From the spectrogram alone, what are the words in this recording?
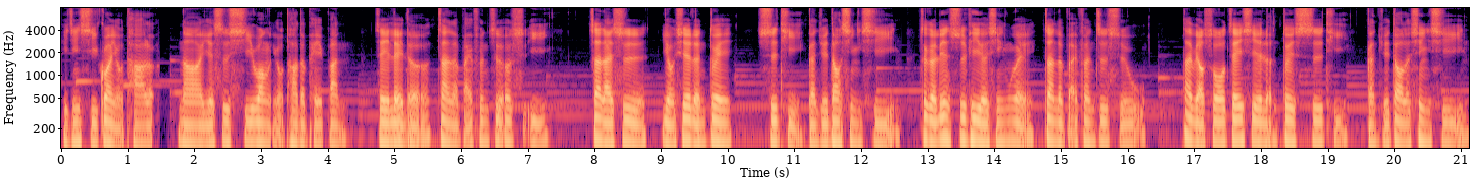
已经习惯有他了，那也是希望有他的陪伴。这一类的占了百分之二十一。再来是有些人对尸体感觉到性吸引，这个恋尸癖的行为占了百分之十五，代表说这一些人对尸体。感觉到了性吸引，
